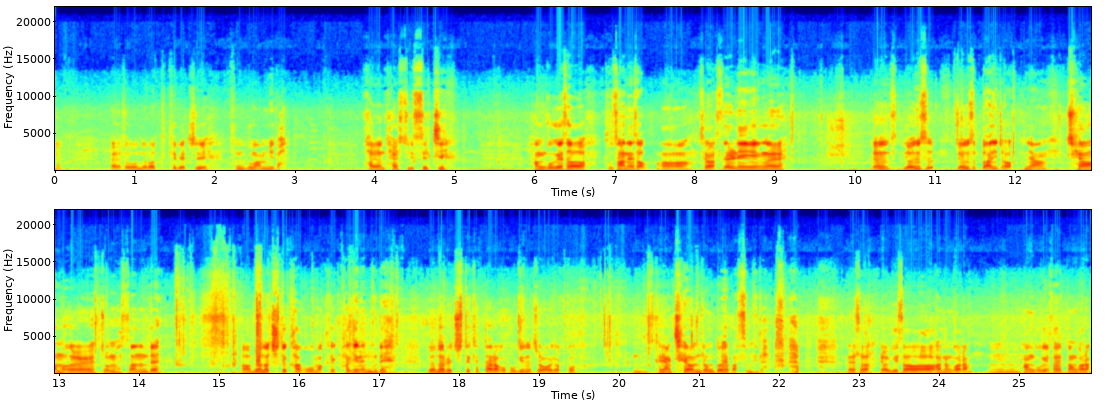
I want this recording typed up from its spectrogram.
그래서 오늘 어떻게 될지 궁금합니다. 과연 탈 수 있을지. 한국에서 부산에서 어 제가 셀링을 연, 연습? 연습도 아니죠. 그냥 체험을 좀 했었는데 어, 면허 취득하고 막 해- 하긴 했는데 면허를 취득했다라고 보기는 좀 어렵고 음, 그냥 체험 정도 해봤습니다. 그래서 여기서 하는 거랑 음, 한국에서 했던 거랑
